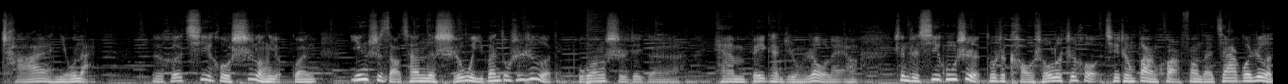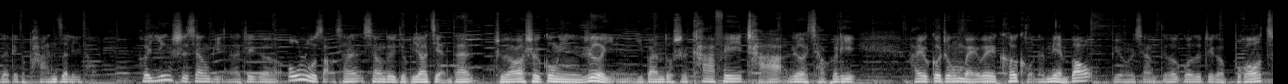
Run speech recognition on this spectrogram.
茶呀、牛奶。呃，和气候湿冷有关，英式早餐的食物一般都是热的，不光是这个。ham、bacon 这种肉类啊，甚至西红柿都是烤熟了之后切成半块，放在加过热的这个盘子里头。和英式相比呢，这个欧陆早餐相对就比较简单，主要是供应热饮，一般都是咖啡、茶、热巧克力，还有各种美味可口的面包，比如像德国的这个 Brot、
